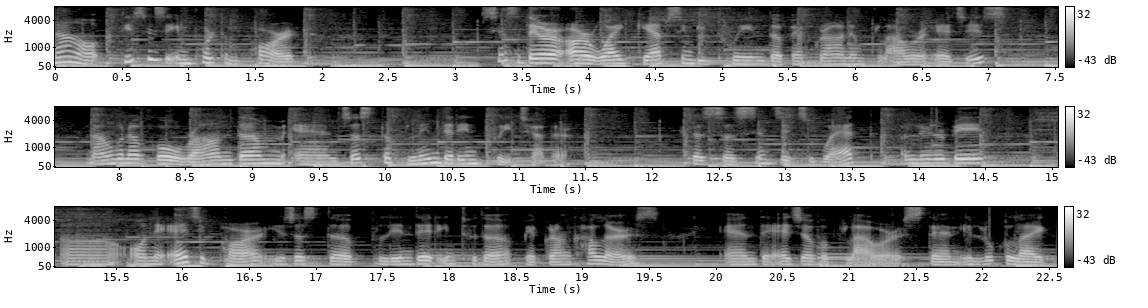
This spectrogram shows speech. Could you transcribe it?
Now, this is the important part. Since there are white gaps in between the background and flower edges, now I'm gonna go around them and just blend it into each other. Because uh, since it's wet a little bit, uh, on the edge part, you just uh, blend it into the background colors and the edge of the flowers. Then it look like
